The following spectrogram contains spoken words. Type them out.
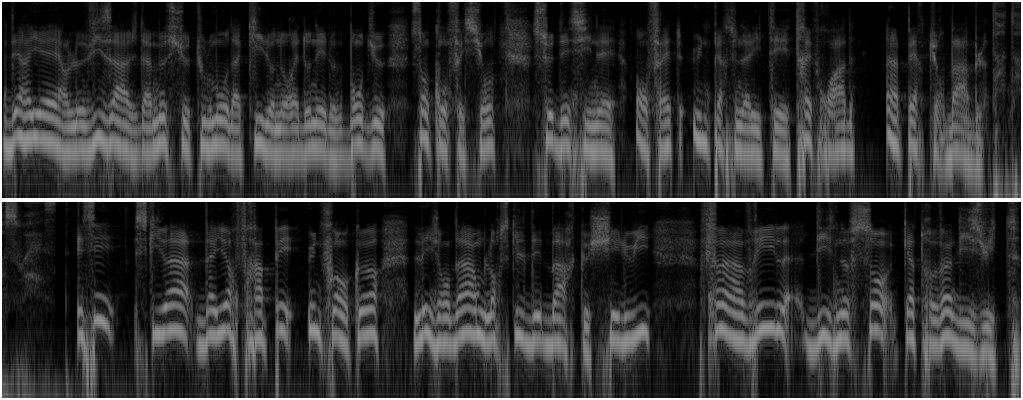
Derrière le visage d'un monsieur tout le monde à qui l'on aurait donné le bon Dieu sans confession, se dessinait en fait une personnalité très froide, imperturbable. Et c'est ce qui va d'ailleurs frapper une fois encore les gendarmes lorsqu'ils débarquent chez lui fin avril 1998.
